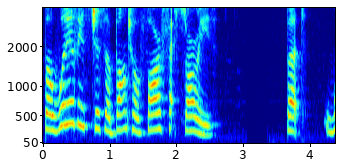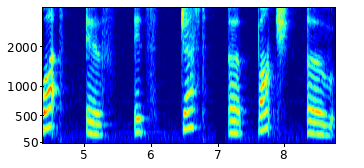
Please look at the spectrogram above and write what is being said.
But what if it's just a bunch of far-fetched stories? But what if it's just a bunch of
